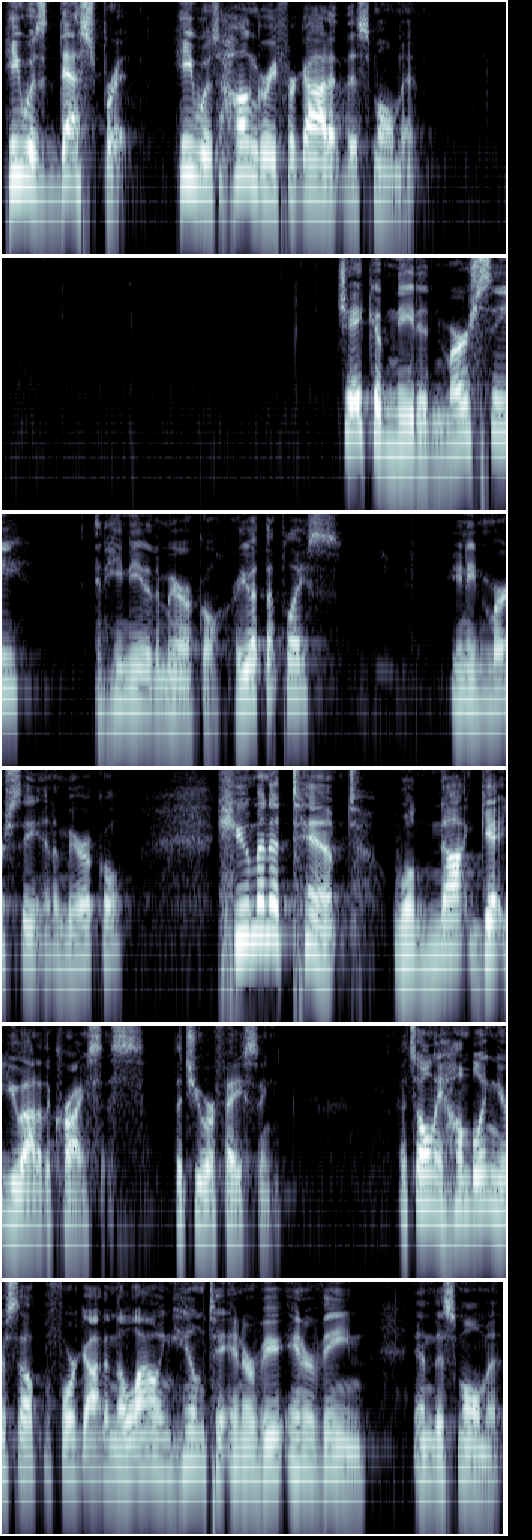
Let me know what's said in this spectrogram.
He was desperate. He was hungry for God at this moment. Jacob needed mercy and he needed a miracle. Are you at that place? You need mercy and a miracle. Human attempt will not get you out of the crisis that you are facing. It's only humbling yourself before God and allowing Him to intervene in this moment.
